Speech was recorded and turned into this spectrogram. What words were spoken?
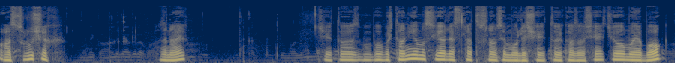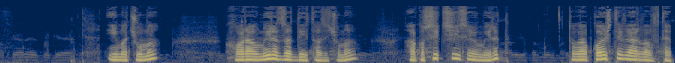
Аз слушах знаех, че то обещания Масия Алейхиссалату Слам се молеше. Той казваше, че о моя Бог, има чума, хора умират заради тази чума. Ако всички се умират, тогава кой ще вярва в теб?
